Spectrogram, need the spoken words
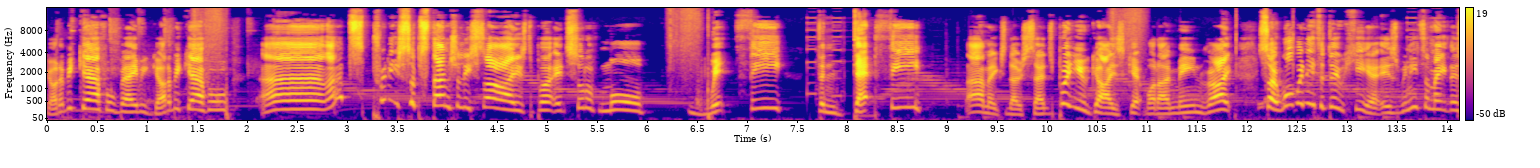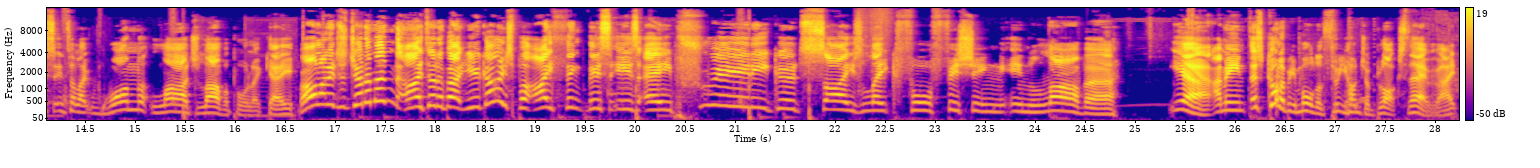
gotta be careful, baby. Gotta be careful. Uh, that's pretty substantially sized, but it's sort of more widthy than depthy. That makes no sense, but you guys get what I mean, right? So what we need to do here is we need to make this into like one large lava pool, okay? Well, ladies and gentlemen, I don't know about you guys, but I think this is a pretty good size lake for fishing in lava. Yeah, I mean, there's got to be more than 300 blocks there, right?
